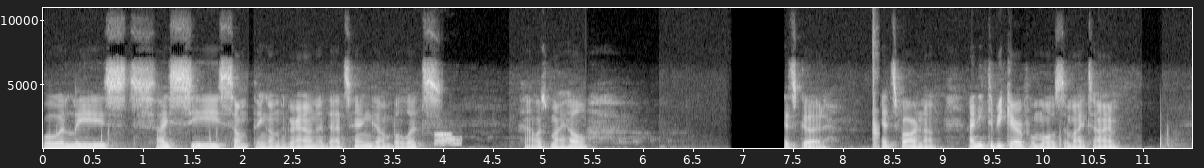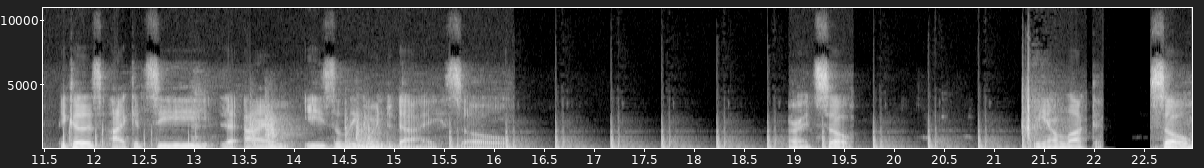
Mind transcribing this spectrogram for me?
Well, at least I see something on the ground, and that's handgun bullets. How's my health? It's good. It's far enough. I need to be careful most of my time. Because I could see that I am easily going to die, so... Alright, so... We unlocked it. So...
